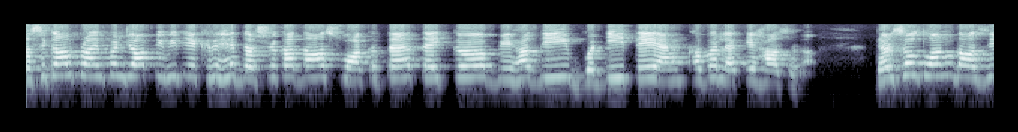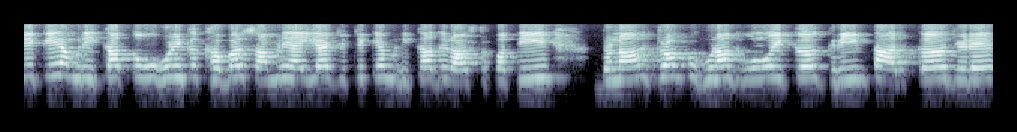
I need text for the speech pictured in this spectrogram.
ਸਤਿ ਸ਼੍ਰੀ ਅਕਾਲ ਪ੍ਰਾਈਮ ਪੰਜਾਬ ਟੀਵੀ ਦੇਖ ਰਹੇ ਦਰਸ਼ਕਾਂ ਦਾ ਸਵਾਗਤ ਹੈ ਤੇ ਇੱਕ ਬੇਹੱਦ ਹੀ ਵੱਡੀ ਤੇ ਅਹਿਮ ਖਬਰ ਲੈ ਕੇ ਹਾਜ਼ਰ ਹਾਂ। ਦਰਅਸਲ ਤੁਹਾਨੂੰ ਦੱਸ ਦਈਏ ਕਿ ਅਮਰੀਕਾ ਤੋਂ ਹੁਣ ਇੱਕ ਖਬਰ ਸਾਹਮਣੇ ਆਈ ਹੈ, ਜਿੱਥੇ ਕਿ ਅਮਰੀਕਾ ਦੇ ਰਾਸ਼ਟਰਪਤੀ ਡੋਨਾਲਡ ਟਰੰਪ ਹੁਣਾਂ ਦੇ ਵੱਲੋਂ ਇੱਕ ਗ੍ਰੀਨ ਧਾਰਕ ਜਿਹੜੇ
